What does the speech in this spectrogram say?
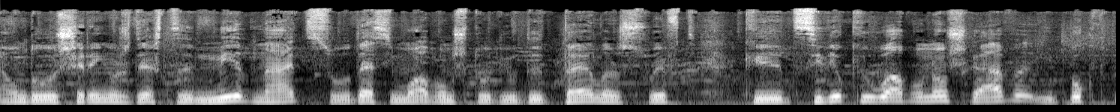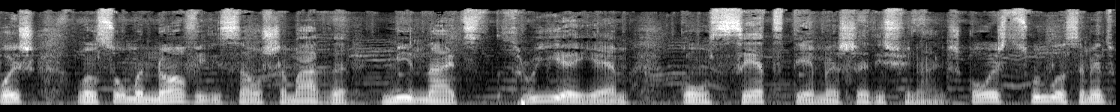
É um dos cheirinhos deste Midnight, o décimo álbum de estúdio de Taylor Swift, que decidiu que o álbum não chegava e pouco depois lançou uma nova edição chamada Midnight 3am, com sete temas adicionais. Com este segundo lançamento,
